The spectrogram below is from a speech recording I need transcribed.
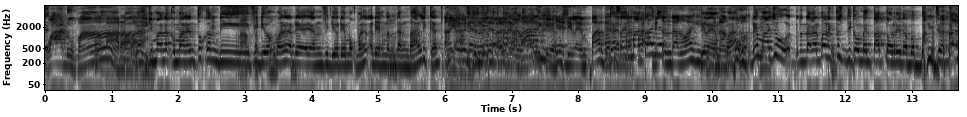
ya? Waduh, Pak. Wah, parah, parah. Nah gimana kemarin tuh kan di video kemarin ada yang video demo kemarin ada yang nendang balik kan? Oh iya benar. Iya, benar, benar. ditendang balik ya. Iya dilempar Gas air matanya ditendang lagi. Dilempar Ditendang. Dia maju Tendangan balik Terus dikomentatorin sama Bang Jebret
